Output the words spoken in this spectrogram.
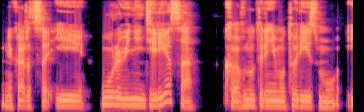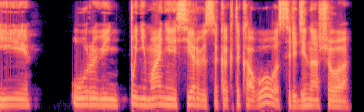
мне кажется, и уровень интереса к внутреннему туризму, и уровень понимания сервиса как такового среди нашего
